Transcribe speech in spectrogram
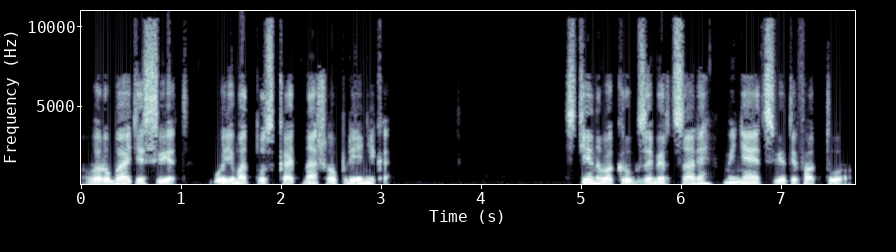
Вырубайте свет, будем отпускать нашего пленника. Стены вокруг замерцали, меняя цвет и фактуру.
